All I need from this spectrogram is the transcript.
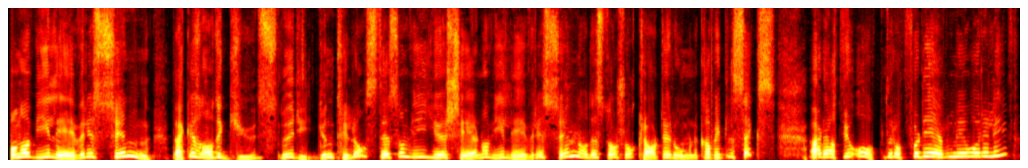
Og når vi lever i synd Det er ikke sånn at Gud snur ryggen til oss. Det som vi gjør, skjer når vi lever i synd, og det står så klart i Romerne kapittel 6, er det at vi åpner opp for djevelen i våre liv.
